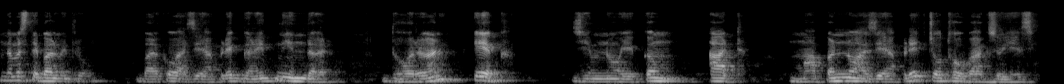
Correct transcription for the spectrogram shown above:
નમસ્તે બાળ મિત્રો બાળકો, આજે આપણે ગણિતની અંદર ધોરણ એક જેમનો એકમ આઠ માપનનો આજે આપણે ચોથો ભાગ જોઈએ છીએ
